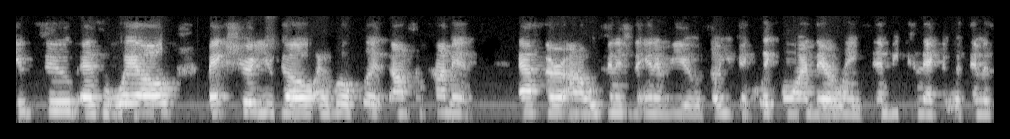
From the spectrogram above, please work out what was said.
YouTube as well. Make sure you go and we'll put um, some comments after uh, we finish the interview so you can click on their links and be connected with them as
